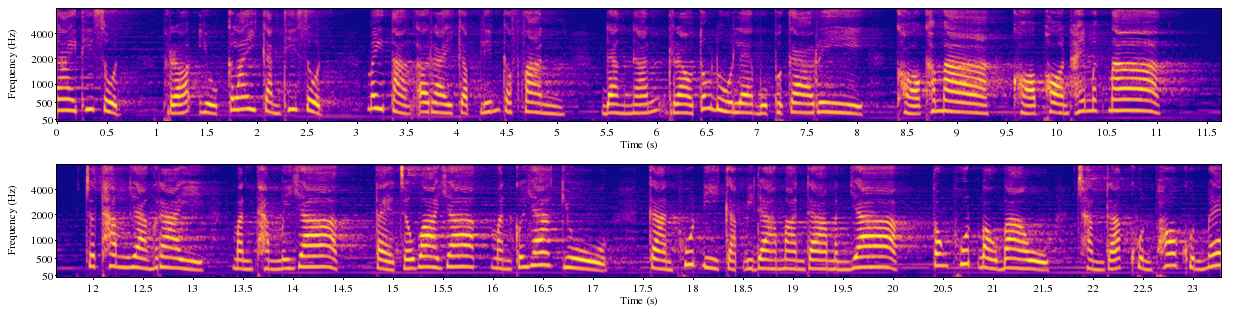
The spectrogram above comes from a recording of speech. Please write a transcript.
ง่ายที่สุด เพราะอยู่ใกล้กันที่สุด ไม่ต่างอะไรกับลิ้นกับฟัน ดังนั้นเราต้องดูแลบุพการี ขอขมา ขอพรให้มากๆ จะทำอย่างไร มันทำไม่ยาก แต่จะว่ายากมันก็ยากอยู่ การพูดดีกับบิดามารดามันยาก ต้องพูดเบาๆ ฉันรักคุณพ่อคุณแม่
